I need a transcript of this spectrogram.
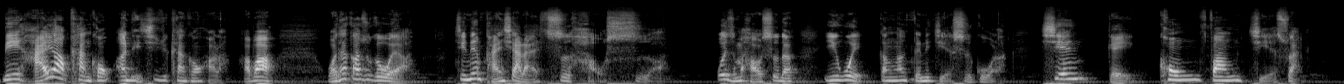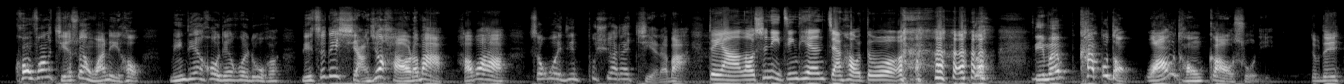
你还要看空啊？你继续看空好了，好不好？我再告诉各位啊，今天盘下来是好事啊。为什么好事呢？因为刚刚跟你解释过了，先给空方结算，空方结算完了以后，明天后天会如何？你自己想就好了吧，好不好？这我已经不需要再解了吧？对呀、啊，老师你今天讲好多，你们看不懂，王彤告诉你，对不对？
